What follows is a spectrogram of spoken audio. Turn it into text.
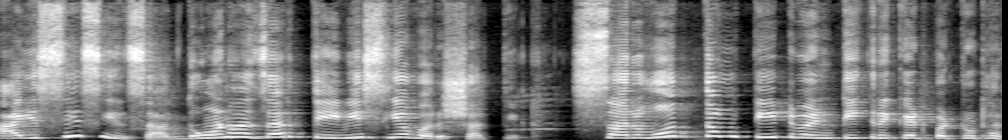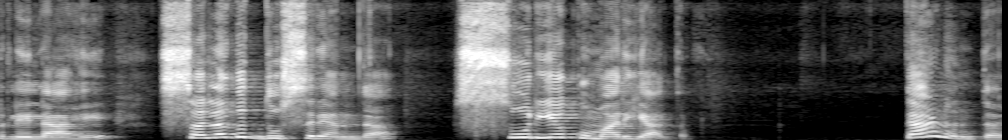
I C सीचा दोन हजार तेवीस या वर्षातील सर्वोत्तम टी ट्वेंटी क्रिकेटपटू ठरलेला आहे सलग दुसऱ्यांदा सूर्यकुमार यादव. त्यानंतर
